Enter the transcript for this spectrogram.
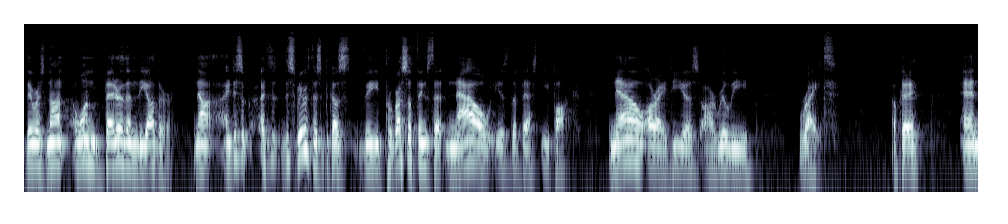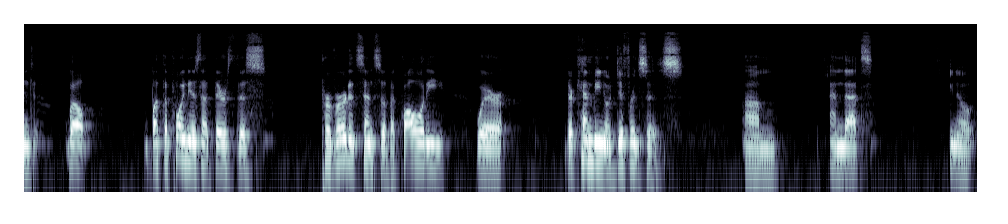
There is not one better than the other. Now, I, dis- I disagree with this because the progressive thinks that now is the best epoch. Now our ideas are really right. Okay? And, well, but the point is that there's this perverted sense of equality where there can be no differences. Um, and that, you know,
